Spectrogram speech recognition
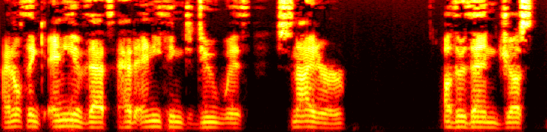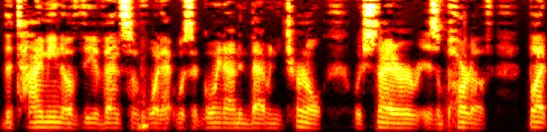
I don't think any of that had anything to do with Snyder, other than just the timing of the events of what was going on in Batman Eternal, which Snyder is a part of. But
